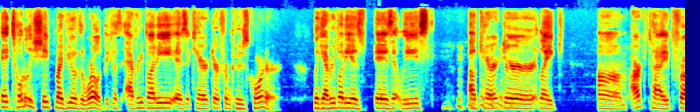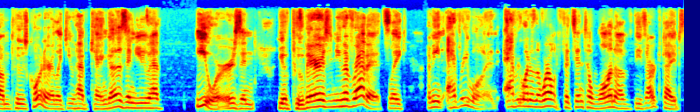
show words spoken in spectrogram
it totally shaped my view of the world because everybody is a character from Pooh's Corner. Like everybody is is at least a character like um archetype from Pooh's Corner. Like you have Kangas and you have Eeyores and you have Pooh Bears and you have rabbits. Like I mean, everyone, everyone in the world fits into one of these archetypes.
